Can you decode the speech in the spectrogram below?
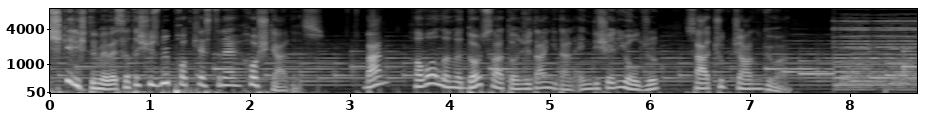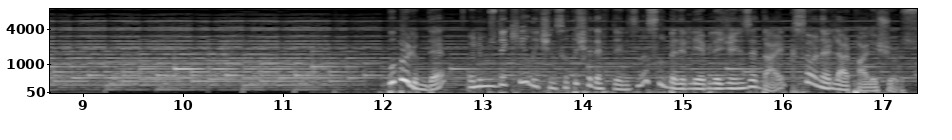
İş Geliştirme ve Satış 101 podcastine hoş geldiniz. Ben havaalanına 4 saat önceden giden endişeli yolcu Selçuk Can Güven. Bu bölümde önümüzdeki yıl için satış hedeflerinizi nasıl belirleyebileceğinize dair kısa öneriler paylaşıyoruz.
